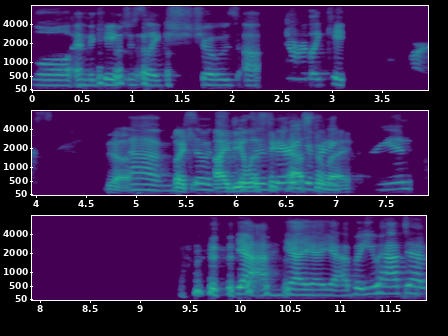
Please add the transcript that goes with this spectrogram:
cool and the cake just like shows up. Like cake bars. yeah. Um, like so it's, idealistic it's a very castaway. yeah, yeah, yeah, yeah. But you have to have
